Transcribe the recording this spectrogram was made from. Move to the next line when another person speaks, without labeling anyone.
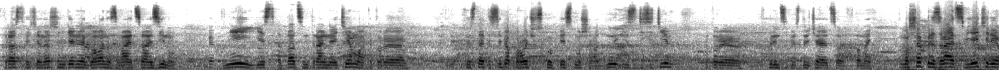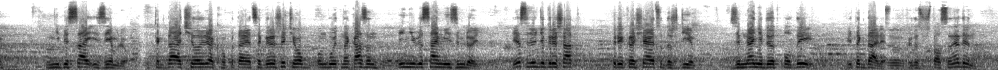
Здравствуйте, наша недельная глава называется «Азину». В ней есть одна центральная тема, которая представляет из себя пророческую песнь Моше, одну из десяти, которые, в принципе, встречаются в Танахе. Моше призывает свидетелей небеса и землю. Когда человек попытается грешить, его, он будет наказан и небесами, и землей. Если люди грешат, прекращаются дожди, земля не дает плоды и так далее. Когда существовал Санедрин, э,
